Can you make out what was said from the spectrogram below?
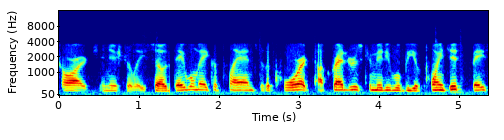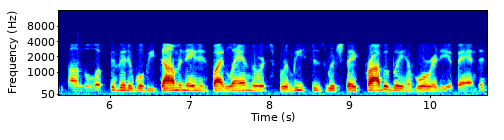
charge initially. So they will make a plan to the court. A creditors committee will be appointed. Based on the looks of it, it will be dominated by landlords for leases which they probably have already abandoned.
